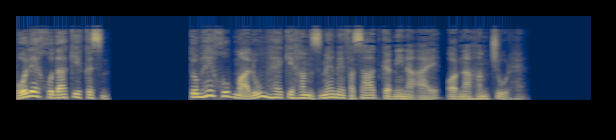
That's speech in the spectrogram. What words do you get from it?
بولے خدا کی قسم۔ تمہیں خوب معلوم ہے کہ ہم زمے میں فساد کرنی نہ آئے اور نہ ہم چور ہیں۔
